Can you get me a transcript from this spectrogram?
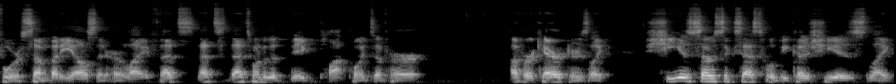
for somebody else in her life? That's that's that's one of the big plot points of her of her characters. Like she is so successful because she is like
